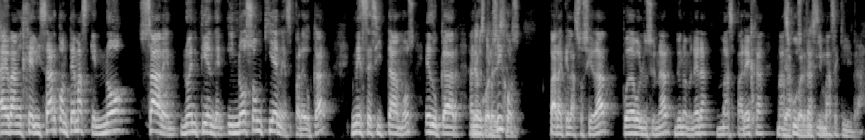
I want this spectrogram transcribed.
a evangelizar con temas que no saben, no entienden y no son quienes para educar, necesitamos educar a De nuestros hijos para que la sociedad pueda evolucionar de una manera más pareja, más De justa y más equilibrada.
